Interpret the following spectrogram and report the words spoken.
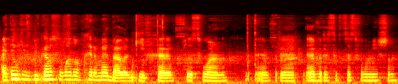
I think it's because one of her medal give her plus one every every successful mission.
